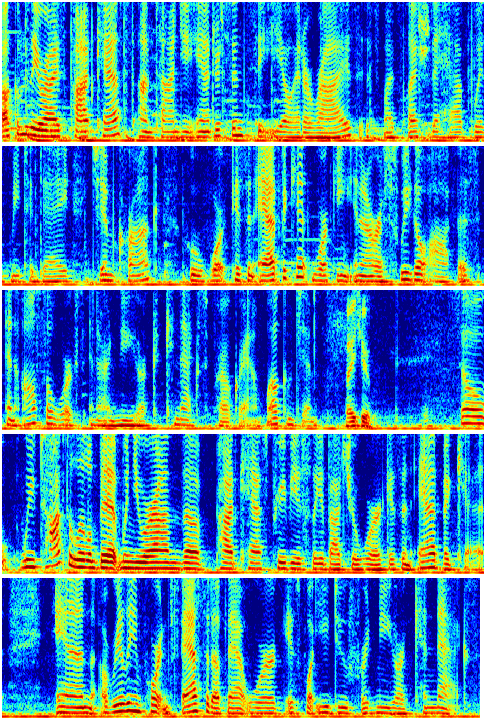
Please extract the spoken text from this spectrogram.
Welcome to the Arise podcast. I'm Tania Anderson, CEO at Arise. It's my pleasure to have with me today Jim Cronk, who is an advocate working in our Oswego office and also works in our New York Connects program. Welcome, Jim. Thank you. So, we talked a little bit when you were on the podcast previously about your work as an advocate. And a really important facet of that work is what you do for New York Connects,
